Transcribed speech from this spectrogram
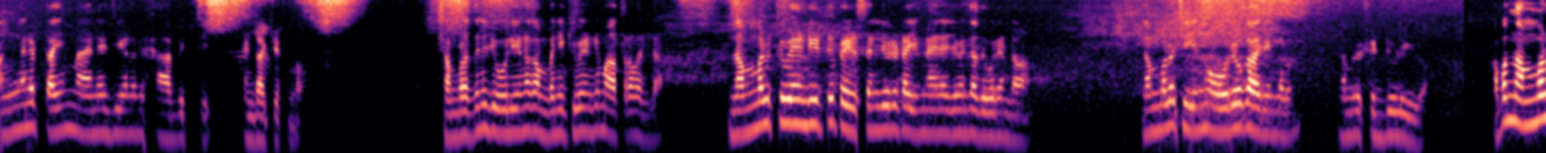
അങ്ങനെ ടൈം മാനേജ് ചെയ്യണ ഒരു ഹാബിറ്റ് ഉണ്ടാക്കിയിട്ടുണ്ടാവും. ശമ്പളത്തിന് ജോലി ചെയ്യണ കമ്പനിക്ക് വേണ്ടി മാത്രമല്ല നമ്മൾക്ക് വേണ്ടിയിട്ട് പേഴ്സണലി ഒരു ടൈം മാനേജ്മെന്റ് അതുപോലെ ഉണ്ടാവണം. നമ്മൾ ചെയ്യുന്ന ഓരോ കാര്യങ്ങളും നമ്മൾ ഷെഡ്യൂൾ ചെയ്യുക. അപ്പം നമ്മൾ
